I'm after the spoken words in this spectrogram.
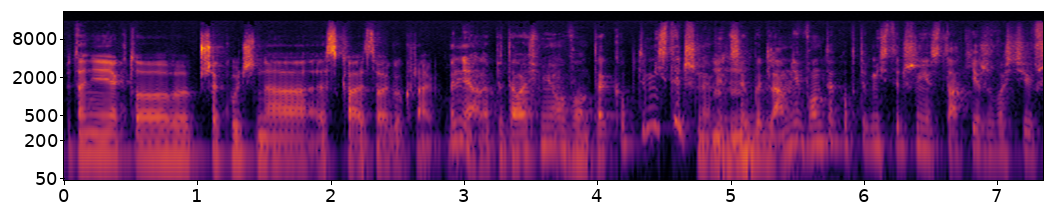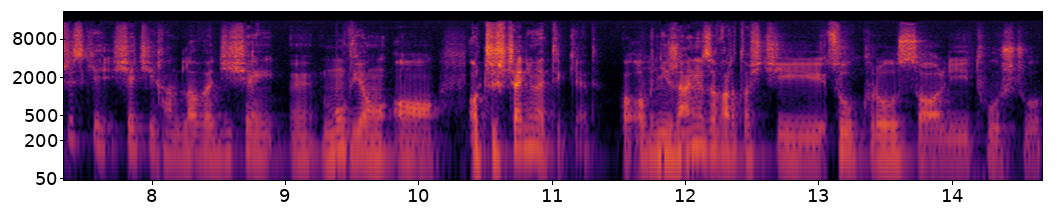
Pytanie, jak to przekuć na skalę całego kraju. No nie, ale pytałeś mnie o wątek optymistyczny, więc Mhm. jakby dla mnie wątek optymistyczny jest taki, że właściwie wszystkie sieci handlowe dzisiaj y, mówią o oczyszczeniu etykiet, o obniżaniu zawartości cukru, soli, tłuszczu,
